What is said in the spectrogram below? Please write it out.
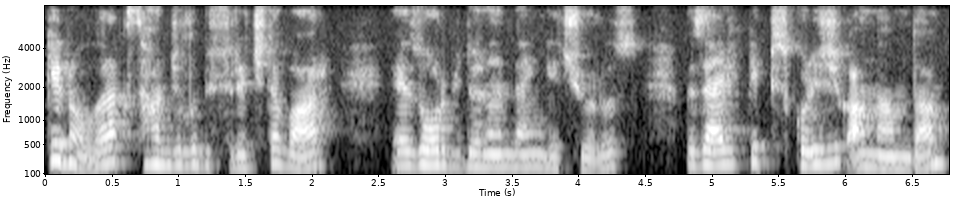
genel olarak sancılı bir süreç de var. Eee, zor bir dönemden geçiyoruz. Özellikle psikolojik anlamda,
